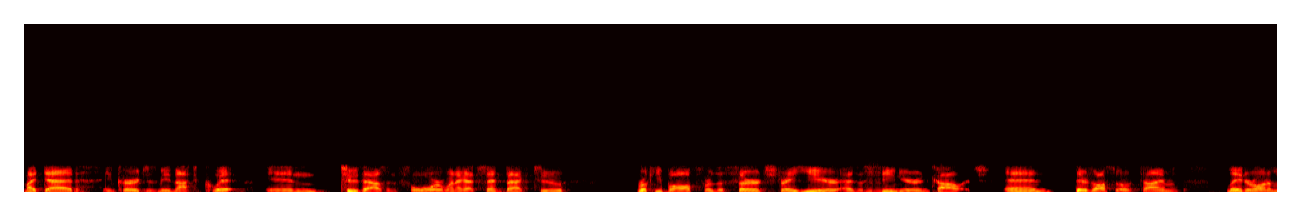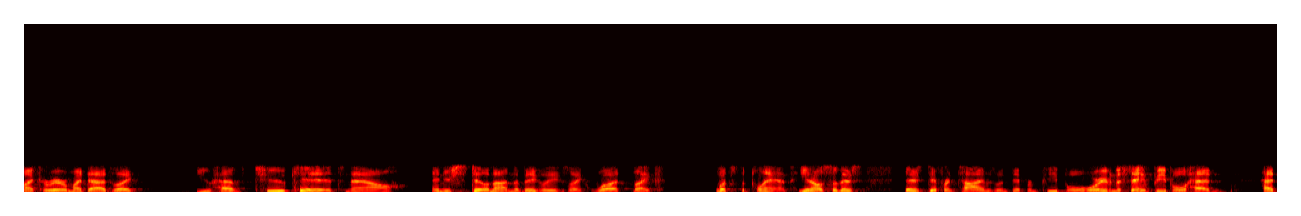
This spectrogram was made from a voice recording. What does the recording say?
my dad encourages me not to quit in 2004 when I got sent back to rookie ball for the third straight year as a mm-hmm. senior in college. And there's also a time later on in my career where my dad's like, "You have two kids now, and you're still not in the big leagues. Like what? Like what's the plan? You know." So there's there's different times when different people, or even the same people, had had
